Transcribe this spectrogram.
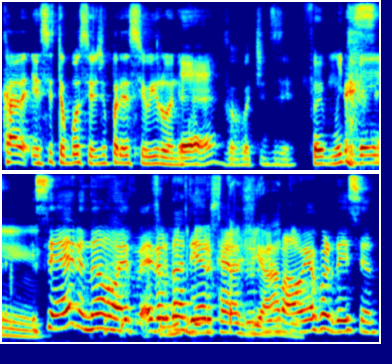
Cara, esse teu bocejo pareceu irônico. É, Só vou te dizer. foi muito bem. Sério, não, é, é verdadeiro, cara. Eu dormi mal e acordei cedo.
